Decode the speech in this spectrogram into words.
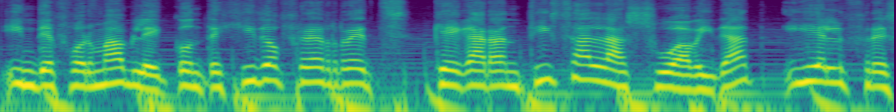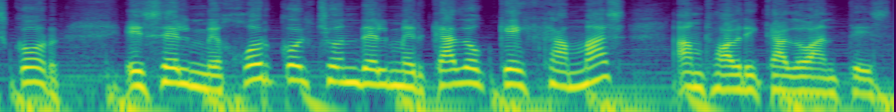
indeformable, con tejido Fresh Reds, que garantiza la suavidad y el frescor. Es el mejor colchón del mercado que jamás han fabricado antes.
